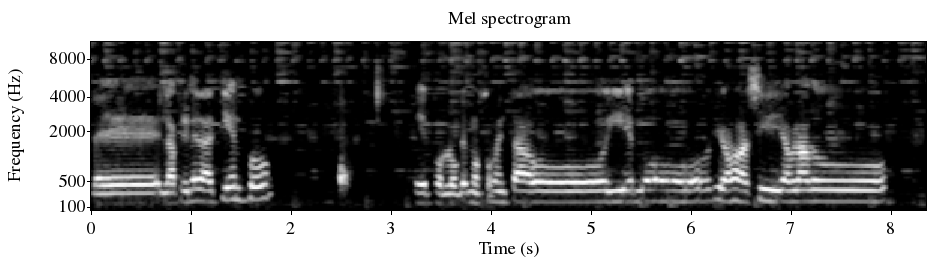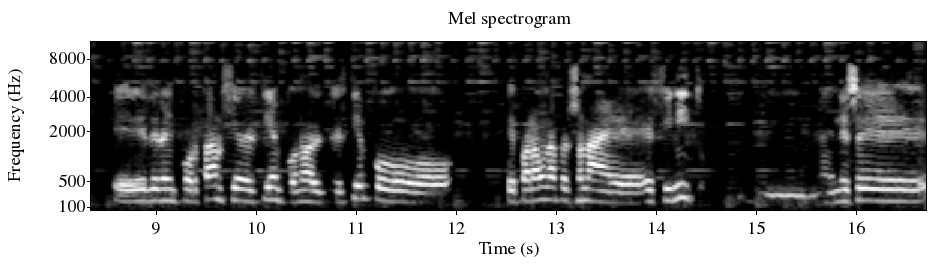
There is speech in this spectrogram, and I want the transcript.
la primera, el tiempo, eh, por lo que hemos comentado y hemos, digamos así, hablado eh, de la importancia del tiempo, ¿no? El, tiempo para una persona es, finito. En ese,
